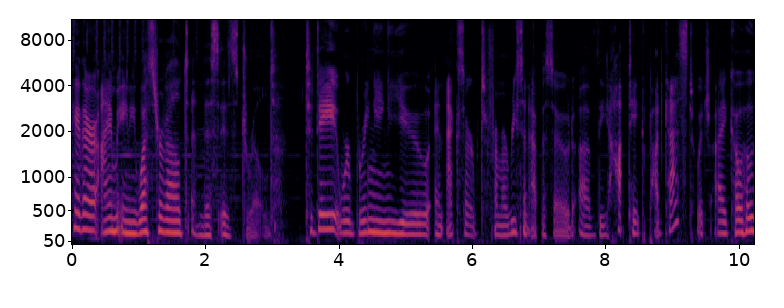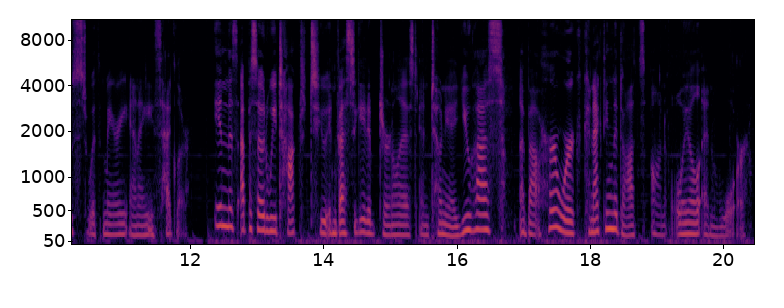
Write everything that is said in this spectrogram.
Hey there, I'm Amy Westervelt, and this is Drilled. Today, we're bringing you an excerpt from a recent episode of the Hot Take podcast, which I co host with Mary Annaïse Heglar. In this episode, we talked to investigative journalist Antonia Juhasz about her work connecting the dots on oil and war.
